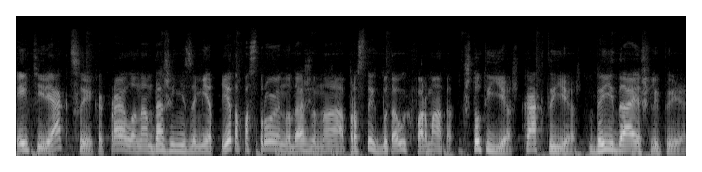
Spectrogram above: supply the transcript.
Эти реакции, как правило, нам даже незаметны. И это построено даже на простых бытовых форматах. Что ты ешь? Как ты ешь? Доедаешь ли ты?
